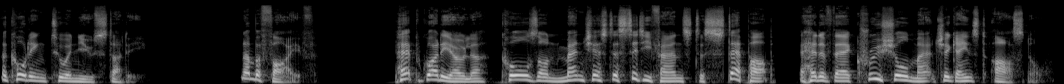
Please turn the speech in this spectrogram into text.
according to a new study. Number 5. Pep Guardiola calls on Manchester City fans to step up ahead of their crucial match against Arsenal.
